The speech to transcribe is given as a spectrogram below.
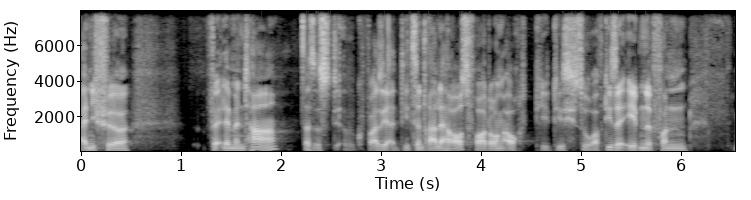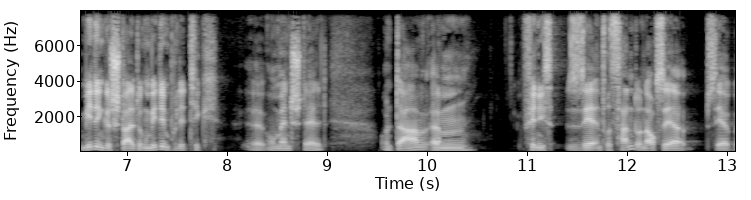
eigentlich für, für elementar. Das ist quasi die zentrale Herausforderung, auch die, die sich so auf dieser Ebene von Mediengestaltung, Medienpolitik äh, im Moment stellt. Und da ähm, finde ich es sehr interessant und auch sehr, sehr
